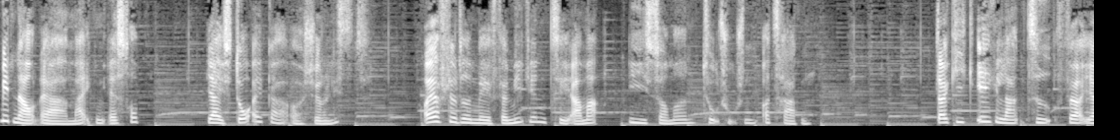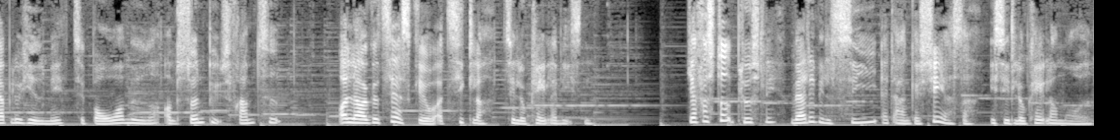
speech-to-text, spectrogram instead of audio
Mit navn er Maiken Astrup. Jeg er historiker og journalist og jeg flyttede med familien til Amager i sommeren 2013. Der gik ikke lang tid, før jeg blev hævet med til borgermøder om Sundbys fremtid og lukket til at skrive artikler til lokalavisen. Jeg forstod pludselig, hvad det ville sige at engagere sig i sit lokalområde.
